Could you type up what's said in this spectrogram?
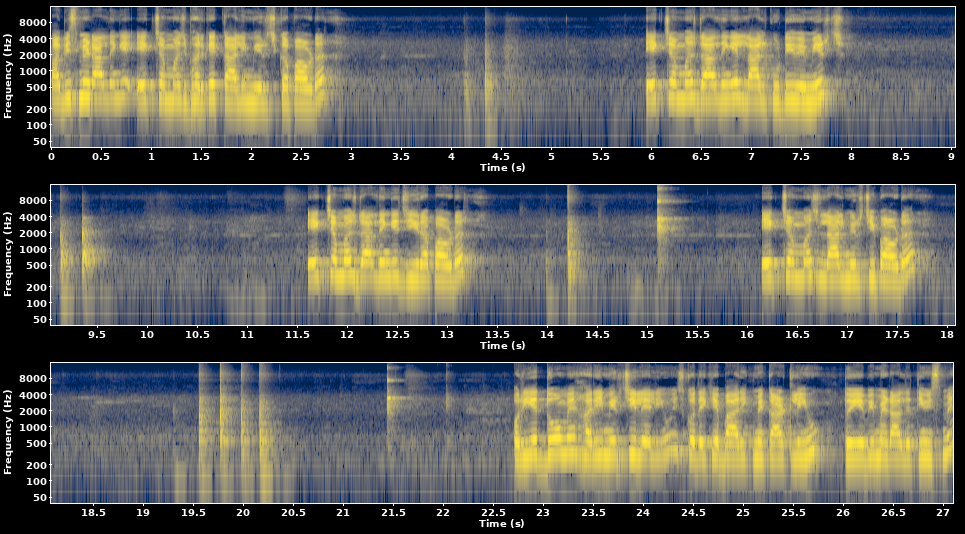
अब इसमें डाल देंगे एक चम्मच भर के काली मिर्च का पाउडर। एक चम्मच डाल देंगे लाल कुटी हुई मिर्च। एक चम्मच डाल देंगे जीरा पाउडर। एक चम्मच लाल मिर्ची पाउडर। और ये दो मैं हरी मिर्ची ले ली हूँ, इसको देखिए बारीक में काट ली हूँ तो ये भी मैं डाल देती हूँ इसमें।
